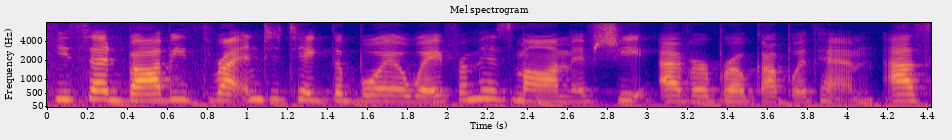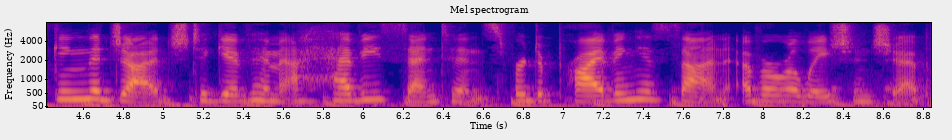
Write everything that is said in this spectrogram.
He said Bobby threatened to take the boy away from his mom if she ever broke up with him, asking the judge to give him a heavy sentence for depriving his son of a relationship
